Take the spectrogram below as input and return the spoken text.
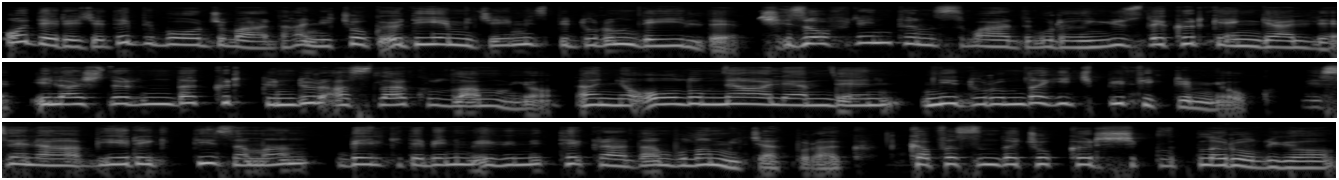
O derecede bir borcu vardı. Hani çok ödeyemeyeceğimiz bir durum değildi. Şizofreni tanısı vardı Burak'ın. %40 engelli. İlaçlarını da 40 gündür asla kullanmıyor. Anne oğlum ne alemde ne durumda hiçbir fikrim yok. Mesela bir yere gittiği zaman belki de benim evimi tekrardan bulamayacak Burak. Kafasında çok karışıklıklar oluyor.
